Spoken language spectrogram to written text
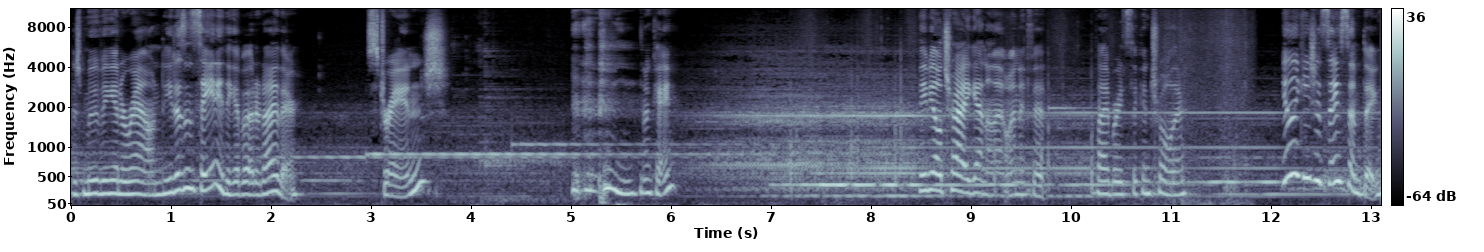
Just moving it around. He doesn't say anything about it either. Strange. okay. Maybe I'll try again on that one if it vibrates the controller. I feel like he should say something.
